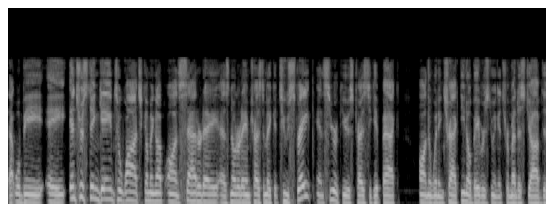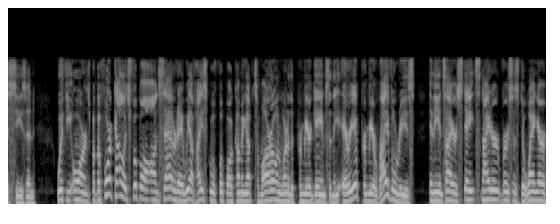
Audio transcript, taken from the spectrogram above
That will be a interesting game to watch coming up on Saturday as Notre Dame tries to make it two straight and Syracuse tries to get back on the winning track. Dino Babers doing a tremendous job this season with the Orange. But before college football on Saturday, we have high school football coming up tomorrow in one of the premier games in the area, premier rivalries in the entire state. Snider versus Dwenger.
